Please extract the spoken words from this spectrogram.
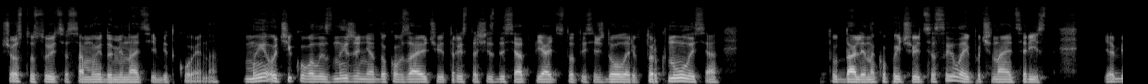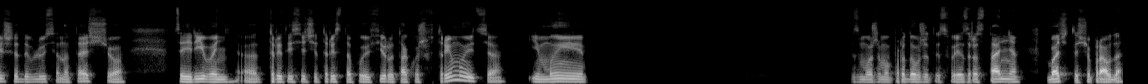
Що стосується самої домінації біткоїна, ми очікували зниження до ковзаючої 365-100 тисяч доларів, торкнулися. Тут далі накопичується сила і починається ріст. Я більше дивлюся на те, що цей рівень 3300 е, по ефіру також втримується, і ми зможемо продовжити своє зростання. Бачите, що правда.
